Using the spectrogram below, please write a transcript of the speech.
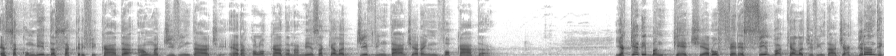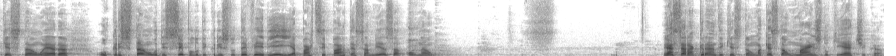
essa comida sacrificada a uma divindade era colocada na mesa, aquela divindade era invocada. E aquele banquete era oferecido àquela divindade. A grande questão era: o cristão, o discípulo de Cristo, deveria participar dessa mesa ou não? Essa era a grande questão, uma questão mais do que ética.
